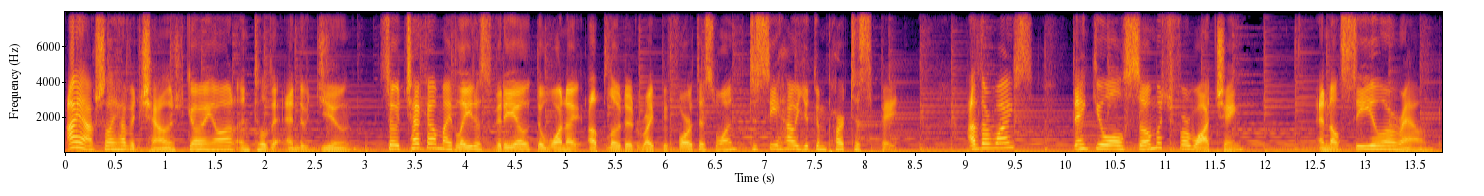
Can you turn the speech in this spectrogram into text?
I actually have a challenge going on until the end of June, so check out my latest video, the one I uploaded right before this one, to see how you can participate. Otherwise, thank you all so much for watching, and I'll see you around.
